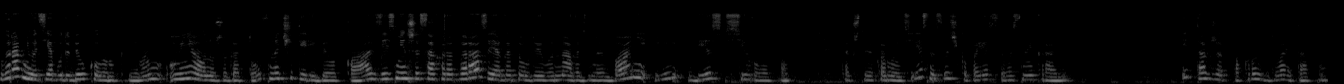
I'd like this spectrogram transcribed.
Выравнивать я буду белковым кремом. У меня он уже готов на 4 белка. Здесь меньше сахара в два раза. Я готовлю его на водяной бане и без сиропа. Так что, кому интересно, ссылочка появится у вас на экране. И также покрою в два этапа.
